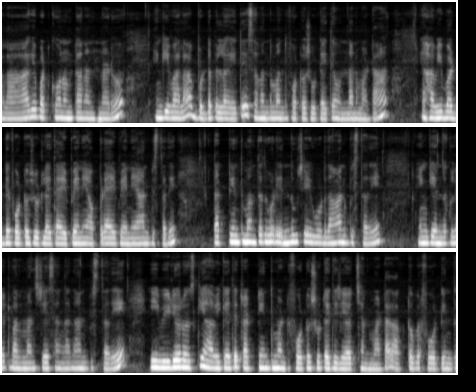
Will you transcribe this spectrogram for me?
అలాగే పట్టుకొని ఉంటానంటున్నాడు. ఇంక ఇవాళ బుడ్డ పిల్లగా అయితే సెవెంత్ మంత్ ఫోటోషూట్ అయితే ఉందన్నమాట. హ్యాపీ బర్త్డే ఫోటోషూట్లు అయితే అయిపోయినాయి అప్పుడే అయిపోయినాయి అనిపిస్తుంది. థర్టీన్త్ మంత్ అది కూడా ఎందుకు చేయకూడదా అనిపిస్తుంది. ఇంకెందుకులే ట్వెల్వ్ మంత్స్ చేసాం కదా అనిపిస్తుంది. ఈ వీడియో రోజుకి హవికి అయితే థర్టీన్త్ మంత్ ఫోటోషూట్ అయితే చేయొచ్చు అనమాట అక్టోబర్ ఫోర్టీన్త్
